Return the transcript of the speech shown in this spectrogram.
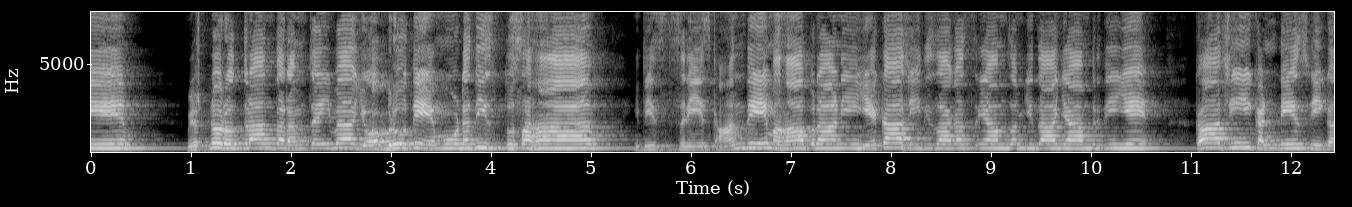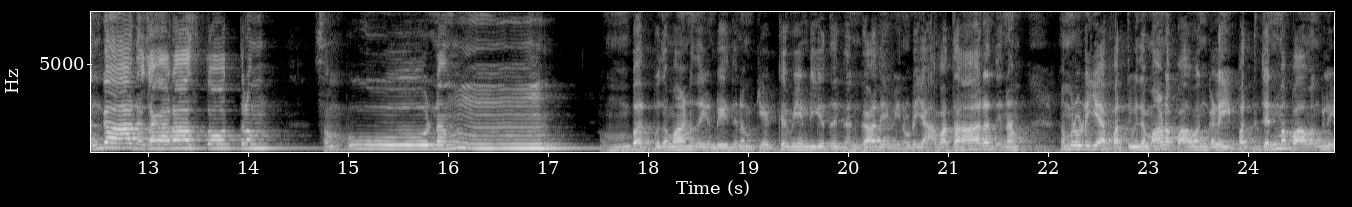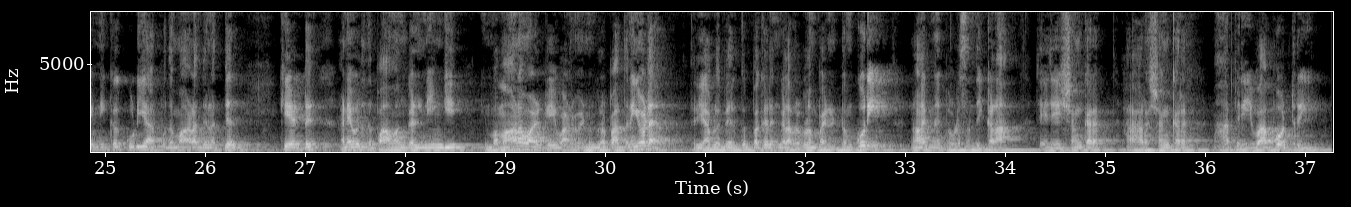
विष्णुरुद्रान्तरं चैव यो ब्रूते मूढदिस्तु सः इति श्रीस्कान्दे महापुराणे एकाशीतिसाहस्र्यां संहितायां तृतीये काशीकण्ठे ஸ்ரீகங்காதசகராஸ்தோத்திரம் சம்பூர்ணம் ரொம்ப அற்புதமானது இன்றைய தினம் கேட்க வேண்டியது. கங்காதேவியினுடைய அவதார தினம். நம்மளுடைய பத்து விதமான பாவங்களை பத்து ஜென்ம பாவங்களை நீக்கக்கூடிய அற்புதமான தினத்தில் கேட்டு அனைவரது பாவங்கள் நீங்கி இன்பமான வாழ்க்கையை வாழ வேண்டுங்கிற பிரார்த்தனையோட தெரியாமல் பேருக்கு பகிருங்கள். அவர்களும் பயனிட்டும் கூறி நாளைக்கு நினைப்போடு சந்திக்கலாம். ஜெய ஜெய்சங்கர் ஹர சங்கர் மகாபிரிவா போற்றி.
